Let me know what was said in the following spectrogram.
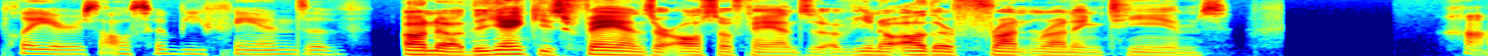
players also be fans of Oh no, the Yankees fans are also fans of, you know, other front-running teams. Huh.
